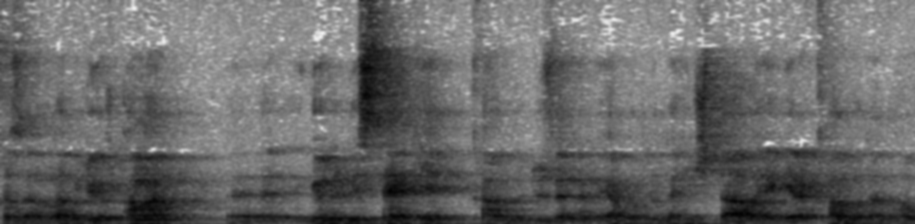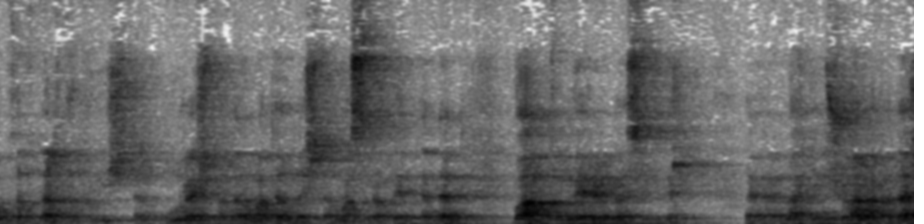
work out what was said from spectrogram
kazanılabiliyor. Ama gönül ister ki kanunu düzenleme yapıldığında hiç davaya gerek kalmadan, avukatlar da bu işten uğraşmadan, vatandaşla masraf etmeden bu hakkın verilmesidir. E, lakin şu ana kadar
